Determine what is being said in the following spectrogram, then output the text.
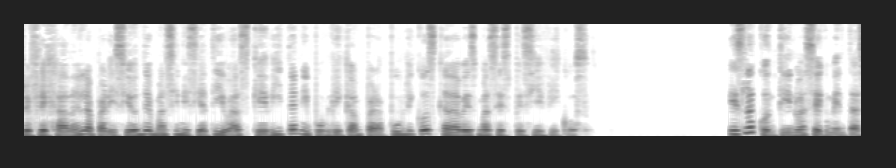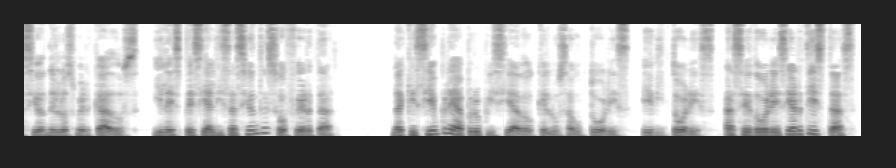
reflejada en la aparición de más iniciativas que editan y publican para públicos cada vez más específicos. Es la continua segmentación de los mercados y la especialización de su oferta la que siempre ha propiciado que los autores, editores, hacedores y artistas,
